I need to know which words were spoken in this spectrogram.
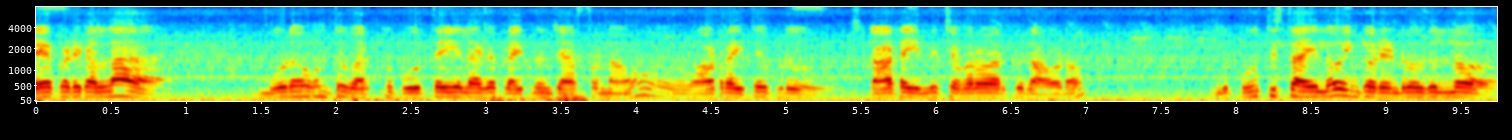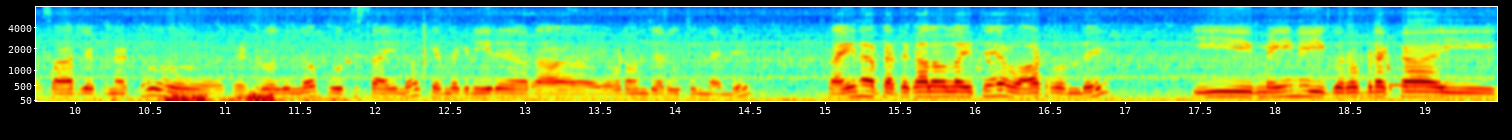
రేపటికల్లా మూడో వంతు వర్క్ పూర్తయ్యేలాగా ప్రయత్నం చేస్తున్నాము. వాటర్ అయితే ఇప్పుడు స్టార్ట్ అయింది చివరి వరకు రావడం. ఇంక పూర్తి స్థాయిలో ఇంకో రెండు రోజుల్లో సార్ చెప్పినట్టు రెండు రోజుల్లో పూర్తి స్థాయిలో కిందకి నీరు రా ఇవ్వడం జరుగుతుందండి. పైన పెద్ద కాలంలో అయితే వాటర్ ఉంది. ఈ మెయిన్ ఈ గుర్రబడక్క ఈ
